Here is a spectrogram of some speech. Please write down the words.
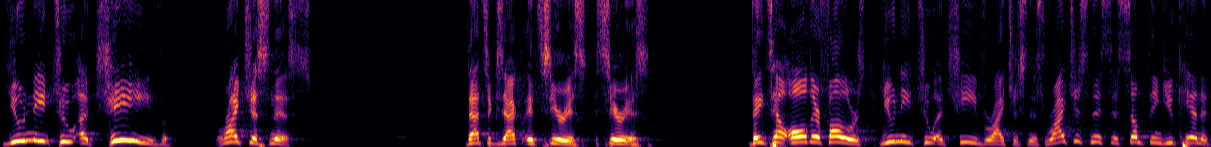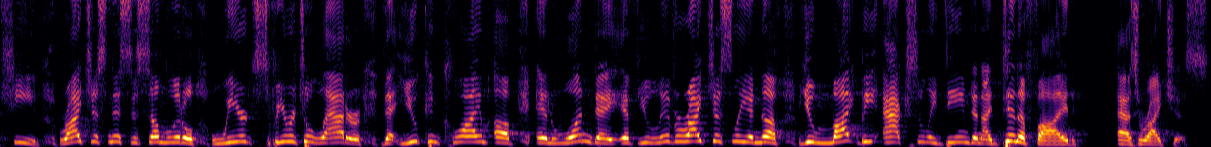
you need to achieve righteousness. That's exactly, it's serious, serious. They tell all their followers, you need to achieve righteousness. Righteousness is something you can achieve. Righteousness is some little weird spiritual ladder that you can climb up. And one day, if you live righteously enough, you might be actually deemed and identified as righteous.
